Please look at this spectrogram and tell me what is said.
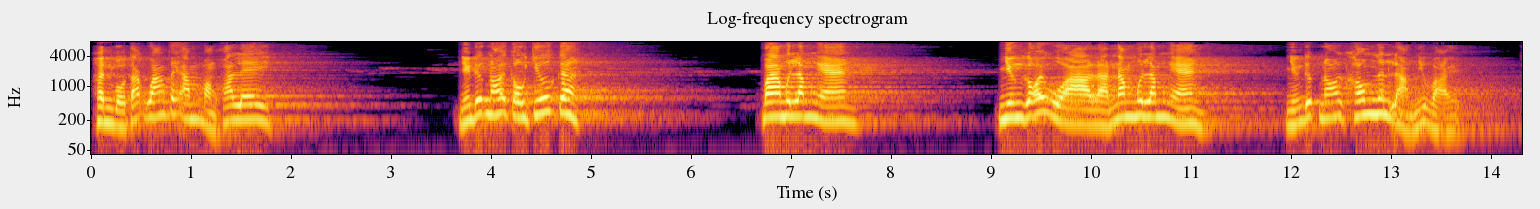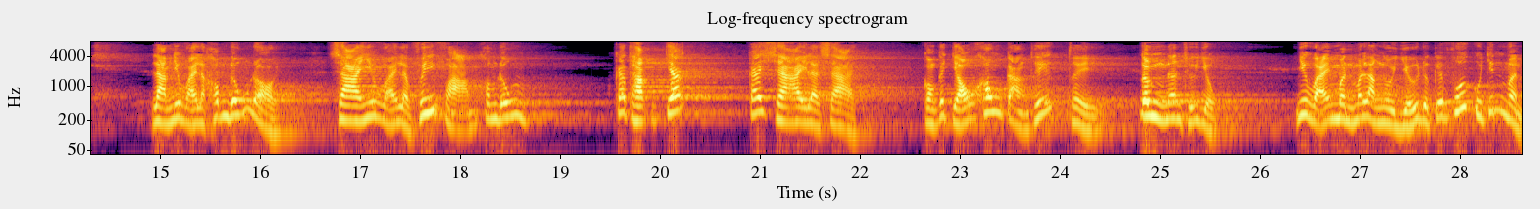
Hình bồ tát quán thế âm bằng pha lê. Những đức nói câu trước á 35 ngàn. Nhưng gói quà là 55 ngàn. Những đức nói không nên làm như vậy. Làm như vậy là không đúng rồi xài như vậy là phí phạm, không đúng. Cái thật chất cái xài là xài còn cái chỗ không cần thiết thì đừng nên sử dụng. Như vậy mình mới là người giữ được cái phước của chính mình.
